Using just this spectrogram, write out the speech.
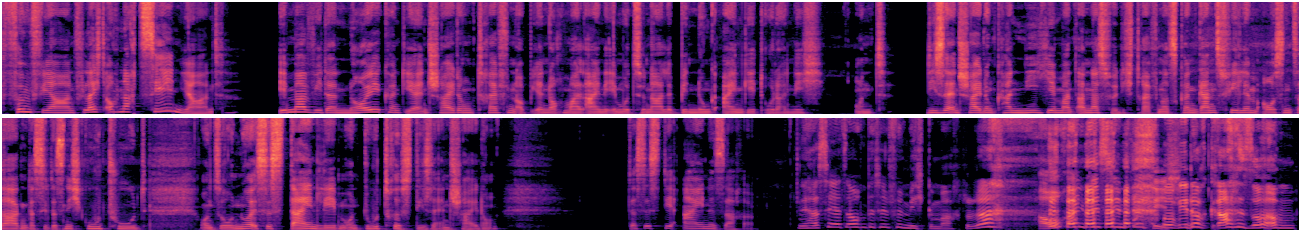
fünf Jahren, vielleicht auch nach zehn Jahren immer wieder neu könnt ihr Entscheidungen treffen, ob ihr nochmal eine emotionale Bindung eingeht oder nicht. Und diese Entscheidung kann nie jemand anders für dich treffen. Und es können ganz viele im Außen sagen, dass sie das nicht gut tut und so. Nur ist es dein Leben und du triffst diese Entscheidung. Das ist die eine Sache. Ja, hast du jetzt auch ein bisschen für mich gemacht, oder? Auch ein bisschen für dich. wo wir doch gerade so am,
